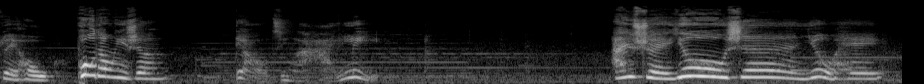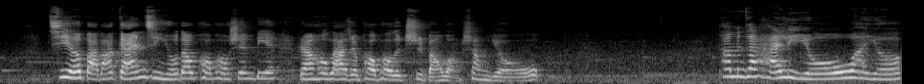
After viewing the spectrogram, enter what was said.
最后扑通一声，掉进了海里。海水又深又黑。企鹅爸爸赶紧游到泡泡身边，然后拉着泡泡的翅膀往上游。他们在海里游啊游，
